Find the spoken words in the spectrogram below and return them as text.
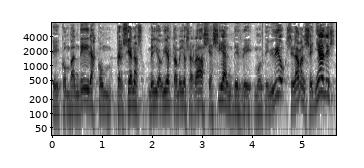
eh, con banderas, con persianas medio abiertas, medio cerradas, se hacían desde Montevideo, se daban señales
